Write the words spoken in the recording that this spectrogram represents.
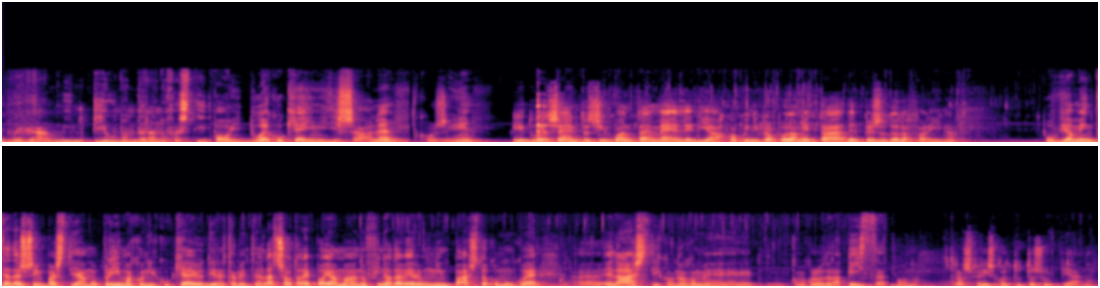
Quei due grammi in più non daranno fastidio. Poi due cucchiaini di sale, così, e 250 ml di acqua, quindi proprio la metà del peso della farina. Ovviamente adesso impastiamo prima con il cucchiaio direttamente nella ciotola e poi a mano fino ad avere un impasto comunque eh, elastico, no? come, come quello della pizza. Buono, trasferisco il tutto sul piano.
